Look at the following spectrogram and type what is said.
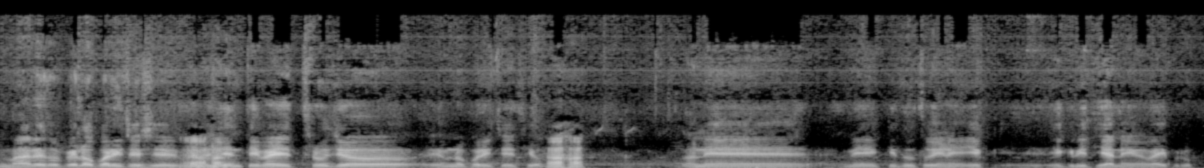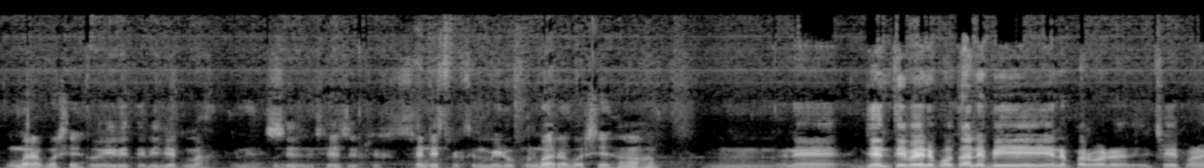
મારે તો પેલો પરિચય છે. જયંતિભાઈ થ્રુ જ એમનો પરિચય થયો. હા હા. અને મેં કીધું તો એને એક એગ્રી થયા ને વાપર્યું. બરાબર છે. તો એ રીતે રિઝલ્ટમાં એને સેટિસ્ફેક્શન મેળવું બરાબર છે હા હા. અને જયંતિભાઈને પોતાને બી એને પરવડ છે પણ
